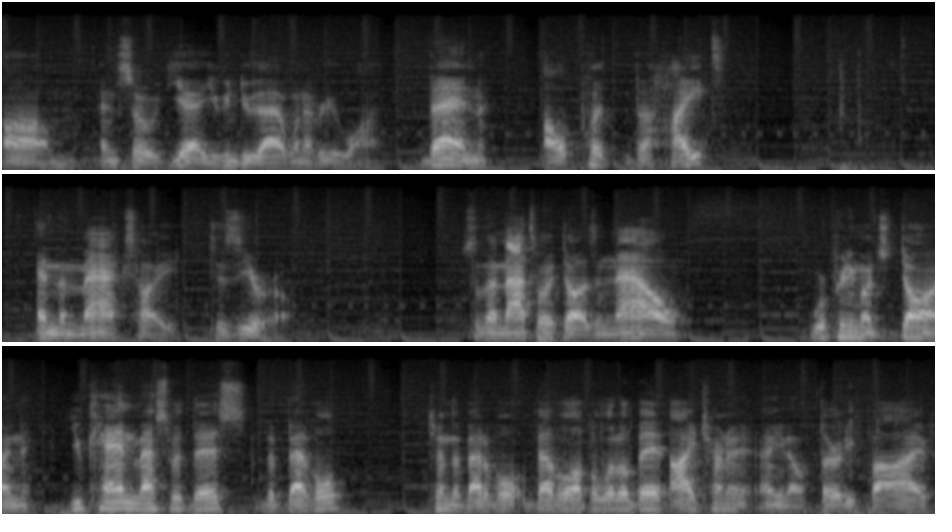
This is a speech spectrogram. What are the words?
Um, and so, yeah, you can do that whenever you want. Then, I'll put the height and the max height to zero. So then that's what it does. And now, we're pretty much done. You can mess with this, the bevel, turn the bevel, bevel up a little bit. I turn it, uh, you know, 35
